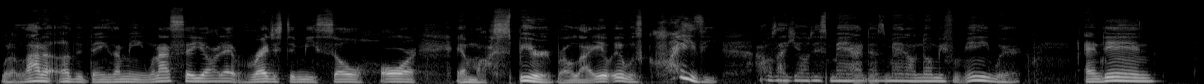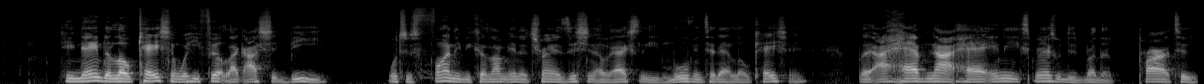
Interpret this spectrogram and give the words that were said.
with a lot of other things, I mean, when I say y'all, that registered me so hard in my spirit, bro. Like it, it was crazy. I was like, yo, this man, this man don't know me from anywhere. And then he named a location where he felt like I should be, which is funny because I'm in a transition of actually moving to that location. But I have not had any experience with this brother prior to.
